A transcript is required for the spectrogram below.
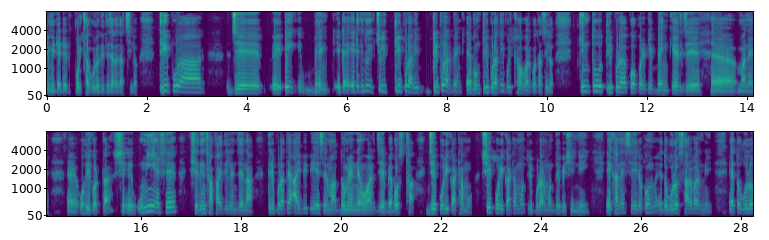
লিমিটেডের পরীক্ষাগুলো দিতে যারা যাচ্ছিল, ত্রিপুরার যে এই ব্যাংক এটা এটা কিন্তু অ্যাকচুয়ালি ত্রিপুরারই, ত্রিপুরার ব্যাংক এবং ত্রিপুরাতেই পরীক্ষা হওয়ার কথা ছিল। কিন্তু ত্রিপুরা কোঅপারেটিভ ব্যাংকের যে মানে অধিকর্তা, সে, উনি এসে সেদিন সাফাই দিলেন যে, না, ত্রিপুরাতে আইবিপিএস এর মাধ্যমে নেওয়ার যে ব্যবস্থা, যে পরিকাঠামো, সেই পরিকাঠামো ত্রিপুরার মধ্যে বেশি নেই। এখানে সেই রকম এতগুলো সার্ভার নেই, এতগুলো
